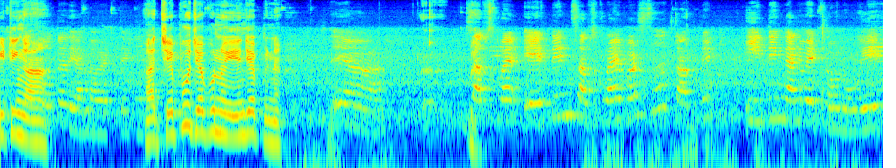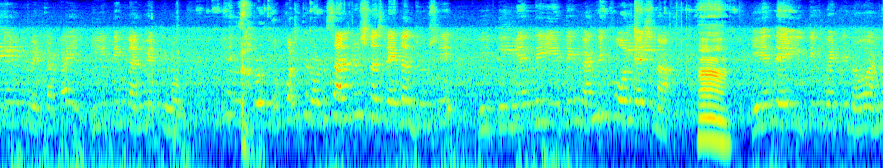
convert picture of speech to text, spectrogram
ఈటింగా చెప్పు చెప్పు నువ్వు ఏం చెప్పిన. Subscribe eighteen subscribers complete eating అని పెట్టినావు నువ్వు. ఎయిటీన్ పెట్టాక ఈటింగ్ అని పెట్టినావు ఒకటి రెండు సార్లు చూసిన స్టేటస్ చూసి ఈటింగ్ ఏంది ఈటింగ్ అని నీకు ఫోన్ చేసిన. ఏంది ఈటింగ్ పెట్టినావు అను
